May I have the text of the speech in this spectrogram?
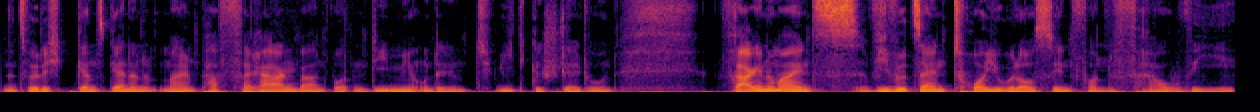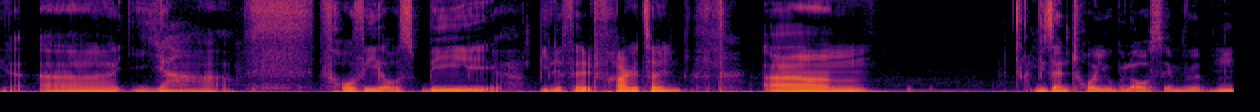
jetzt würde ich ganz gerne mal ein paar Fragen beantworten, die mir unter dem Tweet gestellt wurden. Frage Nummer 1. Wie wird sein Torjubel aussehen von Frau W? Äh, ja. Frau W aus B. Bielefeld? Fragezeichen. Ähm, wie sein Torjubel aussehen wird. Hm.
